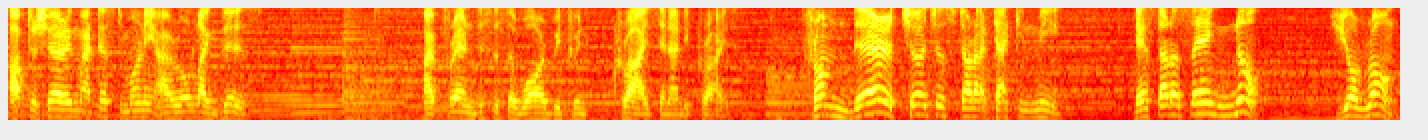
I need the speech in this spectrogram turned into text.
After sharing my testimony i wrote like this. My friend this is a war between christ and antichrist from there, churches started attacking me. They started saying, No, you're wrong.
